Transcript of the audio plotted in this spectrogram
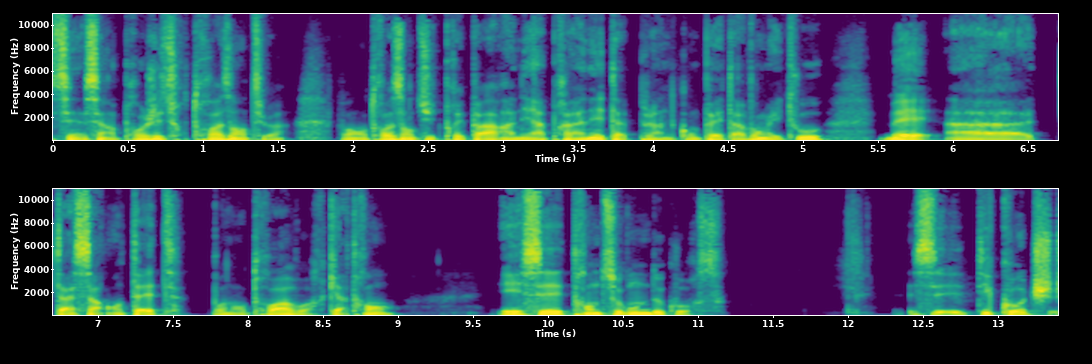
c'est un projet sur trois ans, tu vois. Pendant trois ans, tu te prépares, année après année, tu as plein de compètes avant et tout, mais euh, tu as ça en tête pendant trois, voire quatre ans, et c'est 30 secondes de course. Tes coachs,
